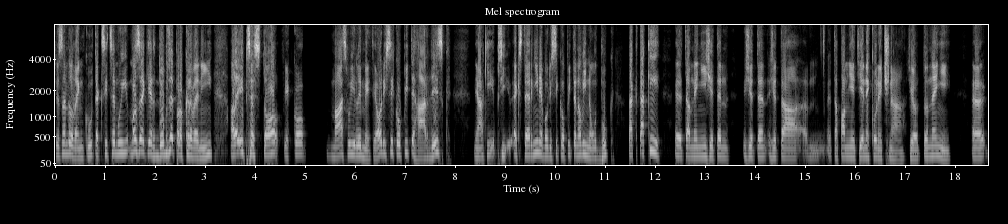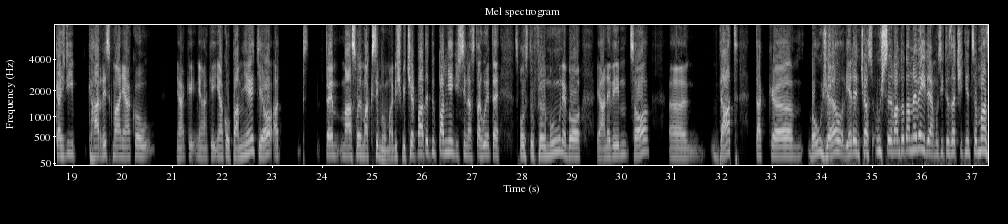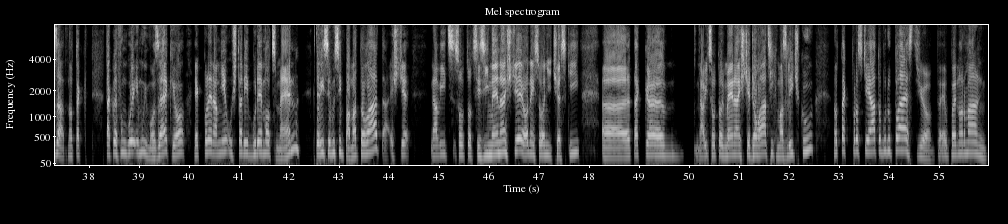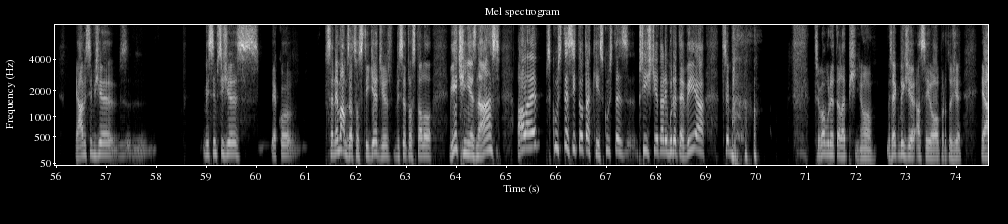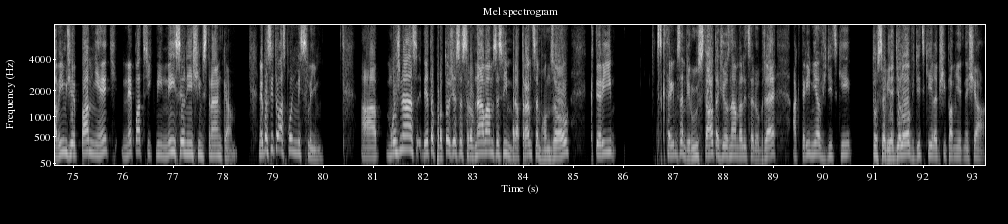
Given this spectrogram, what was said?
že jsem byl venku, tak sice můj mozek je dobře prokrvený, ale i přesto jako má svůj limit. Jo? Když si koupíte hard disk, nějaký externí, nebo když si koupíte nový notebook, tak taky eh, tam není, že, ten, že, ten, že ta, mm, ta paměť je nekonečná. Že jo? To není. Eh, každý hard disk má nějakou, nějaký, nějaký, nějakou paměť jo? a to je, má svoje maximum. A když vyčerpáte tu paměť, když si nastahujete spoustu filmů nebo já nevím co, uh, dat, tak uh, bohužel v jeden čas už se vám to tam nevejde a musíte začít něco mazat. No tak takhle funguje i můj mozek, jo. Jakmile na mě už tady bude moc men, který si musím pamatovat a ještě navíc jsou to cizí jména ještě, jo, nejsou ani český, uh, tak uh, navíc jsou to jména ještě domácích mazlíčků, no tak prostě já to budu plést, jo, to je úplně normální. Já myslím, že myslím si, že jako se nemám za co stydět, že by se to stalo většině z nás, ale zkuste si to taky, zkuste, příště tady budete vy a třeba, třeba budete lepší, no. Řekl bych, že asi jo, protože já vím, že paměť nepatří k mým nejsilnějším stránkám. Nebo si to aspoň myslím. A možná je to proto, že se srovnávám se svým bratrancem Honzou, který, s kterým jsem vyrůstal, takže ho znám velice dobře a který měl vždycky to se vědělo, vždycky lepší paměť než já.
